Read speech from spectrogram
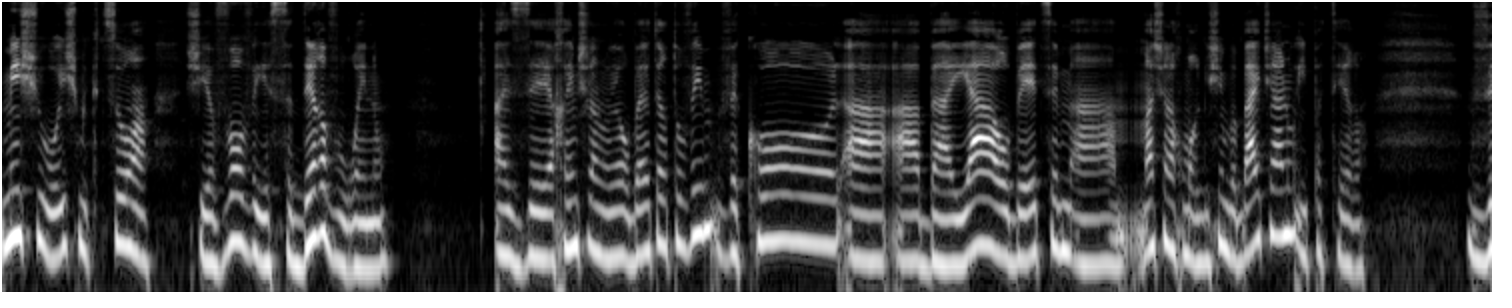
מישהו או איש מקצוע שיבוא ויסדר עבורנו, אז uh, החיים שלנו יהיו הרבה יותר טובים, וכל הבעיה, או בעצם מה שאנחנו מרגישים בבית שלנו, ייפתר. ו,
